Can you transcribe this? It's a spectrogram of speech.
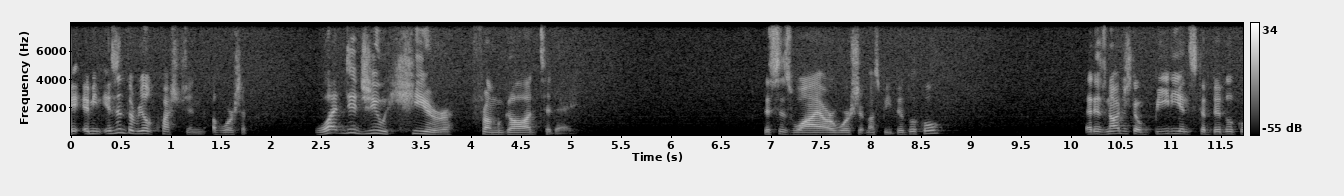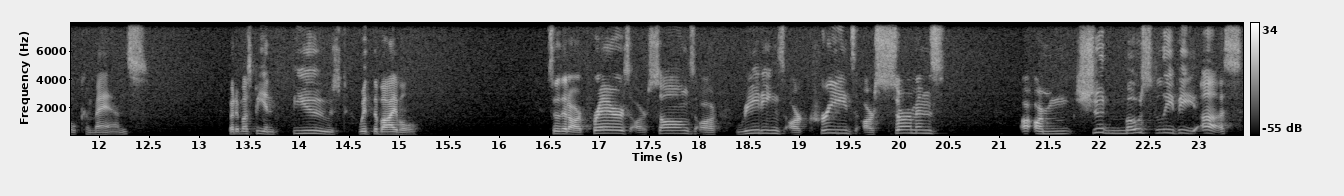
I, mean, isn't the real question of worship what did you hear from God today? This is why our worship must be biblical. That is not just obedience to biblical commands, but it must be infused with the Bible. So that our prayers, our songs, our readings, our creeds, our sermons are, are, should mostly be us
